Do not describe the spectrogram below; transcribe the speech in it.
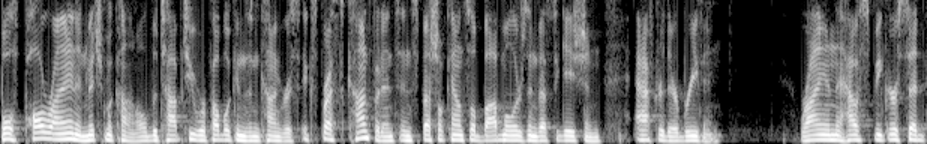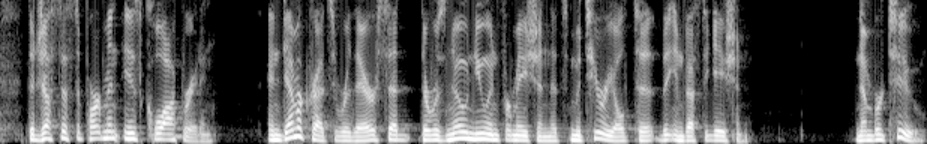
Both Paul Ryan and Mitch McConnell, the top two Republicans in Congress, expressed confidence in special counsel Bob Mueller's investigation after their briefing. Ryan, the House Speaker, said the Justice Department is cooperating. And Democrats who were there said there was no new information that's material to the investigation. Number two,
